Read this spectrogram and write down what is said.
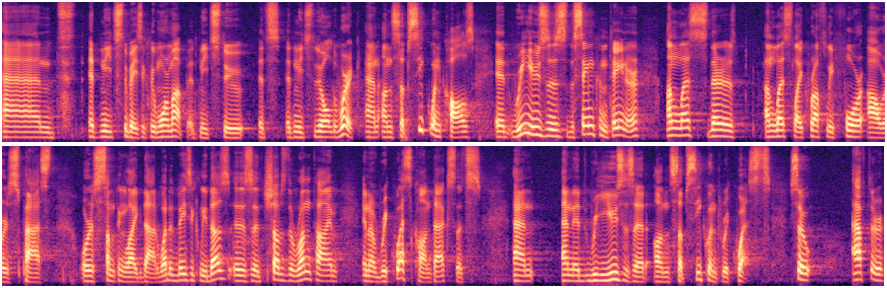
and it needs to basically warm up. It needs to, it's, it needs to do all the work. And on subsequent calls, it reuses the same container unless there's, unless like roughly four hours passed or something like that. What it basically does is it shoves the runtime in a request context that's, and, and it reuses it on subsequent requests. So after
